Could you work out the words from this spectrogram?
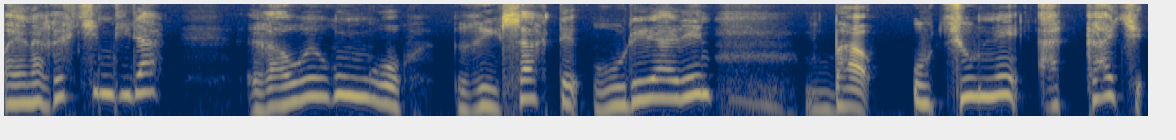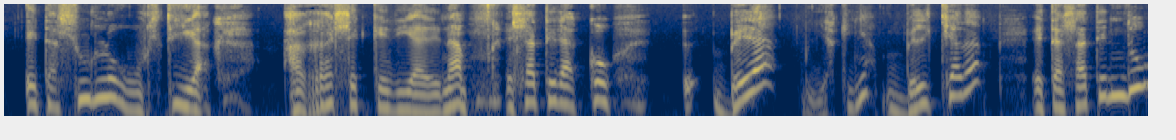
baina agertzen dira gau egungo gizarte gurearen ba utxune akats eta zulo guztiak arrazekeriarena esaterako eh, bera, jakina, beltsa da eta esaten du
